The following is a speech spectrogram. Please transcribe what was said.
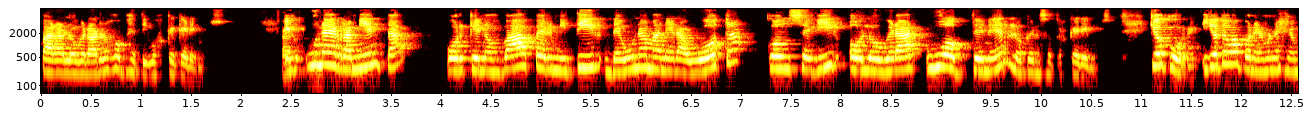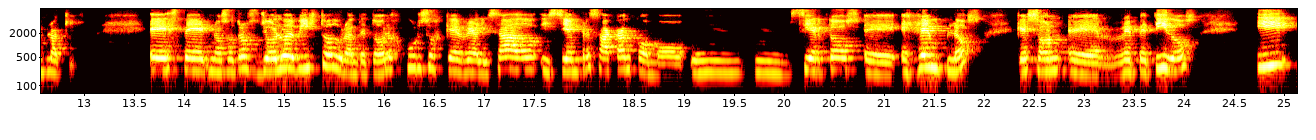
para lograr los objetivos que queremos. Es una herramienta porque nos va a permitir de una manera u otra conseguir o lograr u obtener lo que nosotros queremos. ¿Qué ocurre? Y yo te voy a poner un ejemplo aquí. Este, nosotros, yo lo he visto durante todos los cursos que he realizado y siempre sacan como ciertos eh, ejemplos que son eh, repetidos y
